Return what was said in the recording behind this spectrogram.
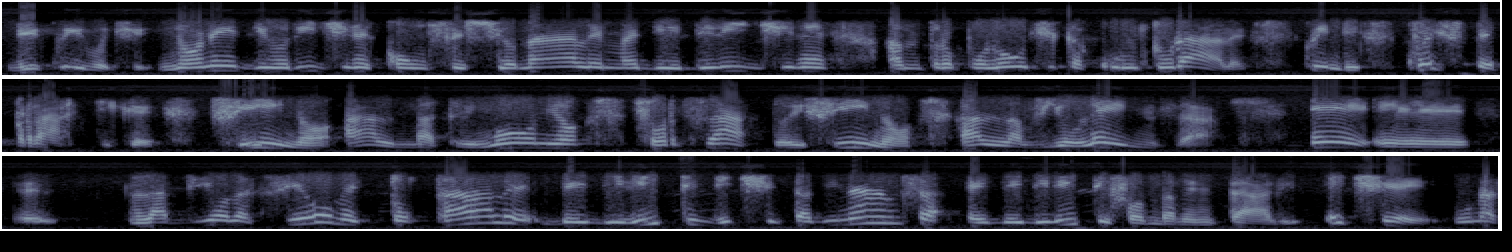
di equivoci, non è di origine confessionale ma di origine antropologica culturale. Quindi queste pratiche fino al matrimonio forzato e fino alla violenza eh, la violazione totale dei diritti di cittadinanza e dei diritti fondamentali. E c'è una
